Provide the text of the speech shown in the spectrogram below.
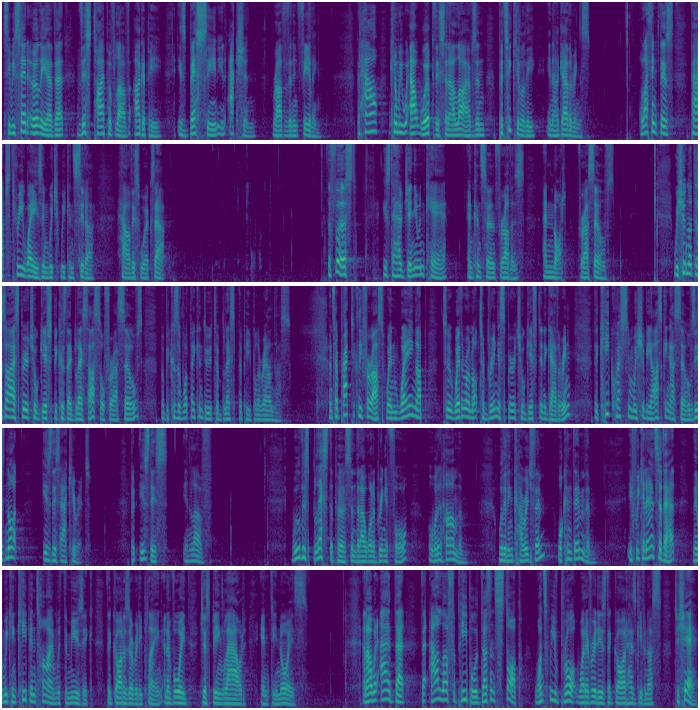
See, we said earlier that this type of love, agape, is best seen in action rather than in feeling. But how can we outwork this in our lives and particularly in our gatherings? Well, I think there's perhaps three ways in which we consider how this works out. The first is to have genuine care and concern for others and not for ourselves. We should not desire spiritual gifts because they bless us or for ourselves, but because of what they can do to bless the people around us. And so, practically for us, when weighing up to whether or not to bring a spiritual gift in a gathering, the key question we should be asking ourselves is not, is this accurate? But is this in love? Will this bless the person that I want to bring it for, or will it harm them? Will it encourage them or condemn them? If we can answer that, then we can keep in time with the music that God is already playing and avoid just being loud, empty noise. And I would add that, that our love for people doesn't stop once we've brought whatever it is that God has given us to share.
